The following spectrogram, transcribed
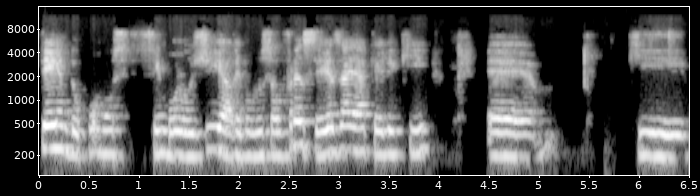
tendo como simbologia a Revolução Francesa, é aquele que, é, que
